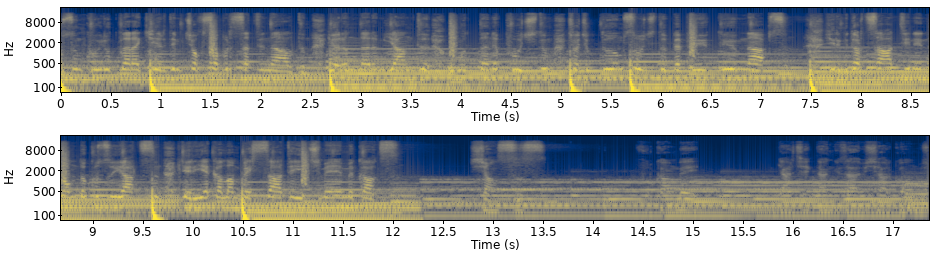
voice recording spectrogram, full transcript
Uzun kuyruklara girdim çok sabır satın aldım. Yarınlarım yandı umutlanıp uçtum. Çocukluğum suçtu ve büyüklüğüm ne yapsın? 24 saatinin 19'u yatsın. Geriye kalan 5 saate içmeye mi kalksın? Şanssız. Furkan Bey Gerçekten güzel bir şarkı olmuş.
